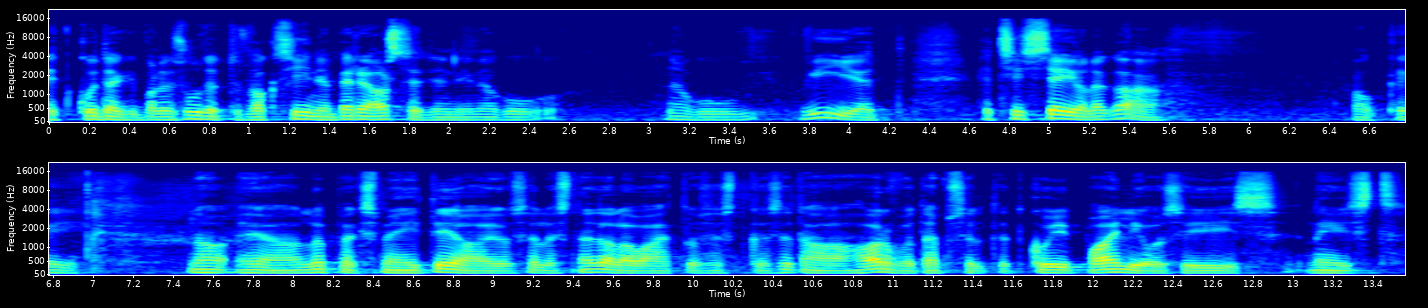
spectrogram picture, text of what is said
et kuidagi pole suudetud vaktsiine perearstideni nagu, nagu viia, et, et siis see ei ole ka okei okay. no ja lõpuks me ei tea ju sellest nädalavahetusest ka seda arvu täpselt, et kui palju siis neist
